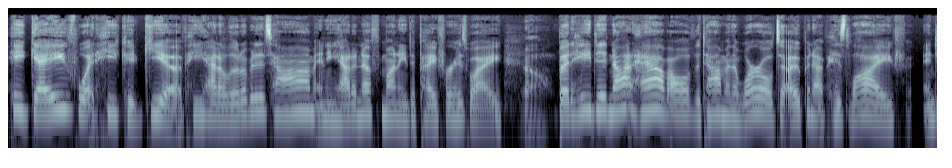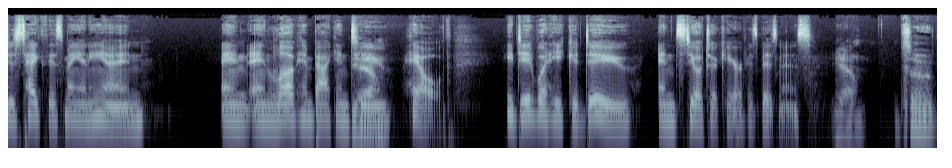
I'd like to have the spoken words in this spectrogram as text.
He gave what he could give. He had a little bit of time and he had enough money to pay for his way. Yeah. But he did not have all of the time in the world to open up his life and just take this man in and and love him back into Yeah. health. He did what he could do and still took care of his business. Yeah. So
